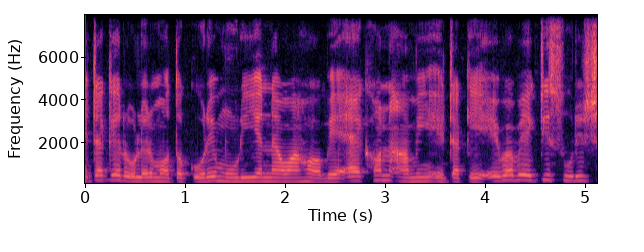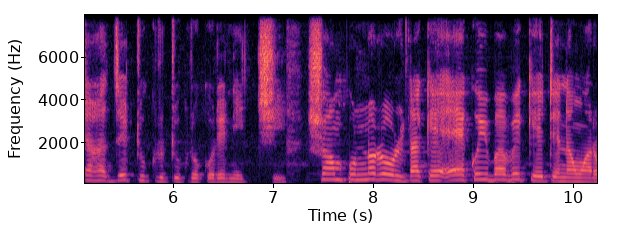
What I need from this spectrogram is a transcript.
এটাকে রোলের মতো করে মুড়িয়ে নেওয়া হবে, এখন আমি এটাকে এভাবে একটি ছুরির সাহায্যে টুকরো টুকরো করে নিচ্ছি। সম্পূর্ণ রোলটাকে একইভাবে কেটে নেওয়ার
